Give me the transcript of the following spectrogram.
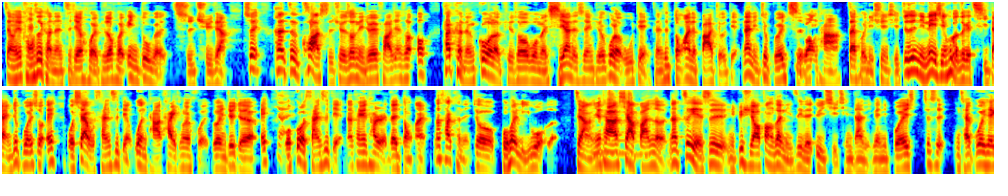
这样有些同事可能直接回，比如说回印度个时区这样。所以那这个跨时区的时候，你就会发现说，哦。他可能过了，比如说我们西岸的时间，比如过了五点，可能是东岸的八九点，那你就不会指望他再回你讯息，就是你内心会有这个期待，你就不会说，哎，我下午三四点问他，他一定会回，不过你就觉得，哎，我过了三四点，那他因为他人在东岸，那他可能就不会理我了，这样，因为他下班了，那这也是你必须要放在你自己的预期清单里面，你不会就是你才不会一些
